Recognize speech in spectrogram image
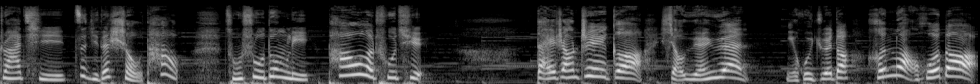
抓起自己的手套，从树洞里抛了出去。戴上这个，小圆圆，你会觉得很暖和的。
